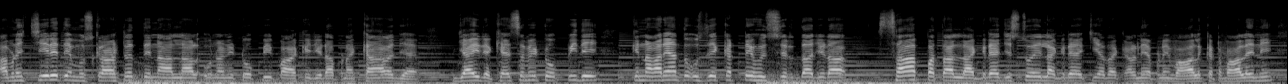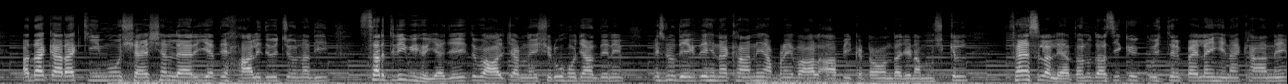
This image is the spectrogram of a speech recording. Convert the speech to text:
ਆਪਣੇ ਚਿਹਰੇ ਤੇ ਮੁਸਕਰਾਹਟ ਦੇ ਨਾਲ ਨਾਲ ਉਹਨਾਂ ਨੇ ਟੋਪੀ ਪਾ ਕੇ ਜਿਹੜਾ ਆਪਣਾ ਕਾਰਜ ਹੈ ਜਾਰੀ ਰੱਖਿਆ। ਇਸ ਸਮੇਂ ਟੋਪੀ ਦੇ ਕਿਨਾਰਿਆਂ ਤੋਂ ਉਸਦੇ ਕੱਟੇ ਹੋਏ ਸਿਰ ਦਾ ਜਿਹੜਾ ਸਾਫ਼ ਪਤਾ ਲੱਗ ਰਿਹਾ, ਜਿਸ ਤੋਂ ਇਹ ਲੱਗ ਰਿਹਾ ਕਿ ਅਦਾਕਾਰ ਨੇ ਆਪਣੇ ਵਾਲ ਕਟਵਾ ਲਏ ਨੇ। ਅਦਾਕਾਰਾ ਕੀਮੋ ਸੈਸ਼ਨ ਲੈ ਰਹੀ ਹੈ ਤੇ ਹਾਲ ਹੀ ਦੇ ਵਿੱਚ ਉਹਨਾਂ ਦੀ ਸਰਜਰੀ ਵੀ ਹੋਈ ਹੈ। ਜੇ ਤੇ ਵਾਲ ਝੜਨੇ ਸ਼ੁਰੂ ਹੋ ਜਾਂਦੇ ਨੇ। ਇਸ ਨੂੰ ਦੇਖਦੇ ਹਿਨਾ ਖਾਨ ਨੇ ਆਪਣੇ ਵਾਲ ਆਪ ਹੀ ਕਟਾਉਣ ਦਾ ਜਿਹੜਾ ਮੁਸ਼ਕਿਲ ਫੈਸਲਾ ਲਿਆ। ਤੁਹਾਨੂੰ ਦੱਸੀ ਕਿ ਕੁਝ ਦਿਨ ਪਹਿਲਾਂ ਹੀ ਹਿਨਾ ਖਾਨ ਨੇ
